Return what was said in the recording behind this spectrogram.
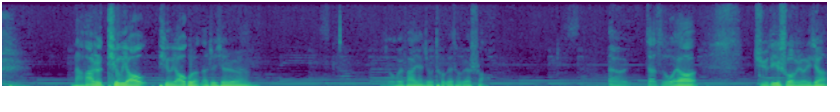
哪怕是听摇听摇滚的这些人，你就会发现就特别特别少。在此，我要举例说明一下，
